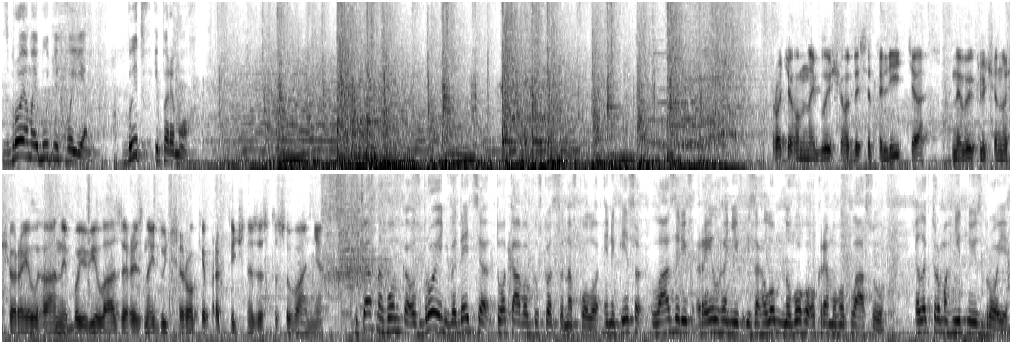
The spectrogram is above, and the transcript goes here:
Зброя майбутніх воєн, битв і перемог. Протягом найближчого десятиліття не виключено, що рейлгани, бойові лазери знайдуть широке практичне застосування. Сучасна гонка озброєнь ведеться туакава кускоса навколо енекесо, лазерів, рейлганів і загалом нового окремого класу електромагнітної зброї.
